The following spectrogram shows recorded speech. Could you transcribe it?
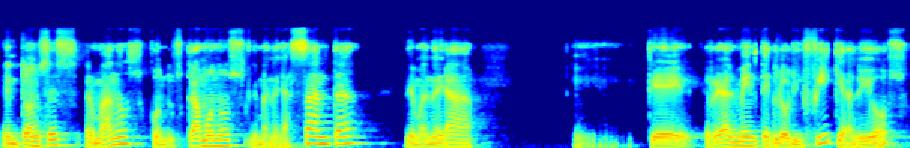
Entonces, hermanos, conduzcámonos de manera santa, de manera eh, que realmente glorifique a Dios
